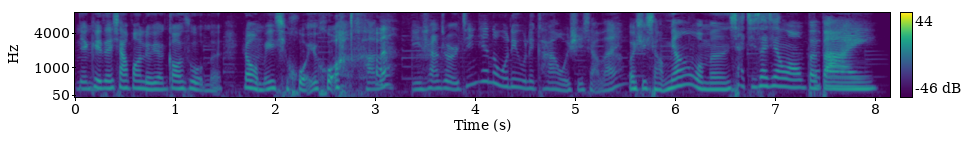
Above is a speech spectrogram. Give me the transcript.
也可以在下方留言告诉我们，让我们一起火一火。好的，以上就是今天的无理无理咖，我是小歪，我是小喵，我们下期再见喽，拜拜。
